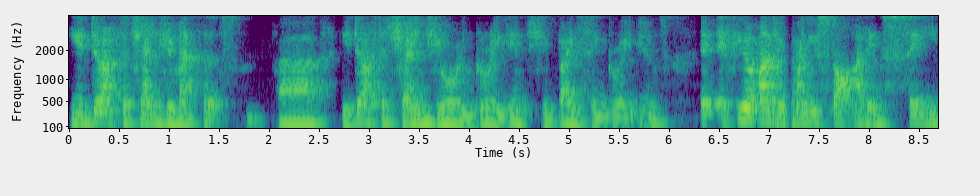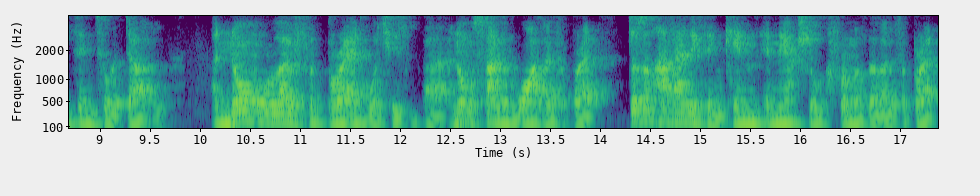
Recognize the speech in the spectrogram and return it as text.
you do have to change your methods. Hmm. Uh, you do have to change your ingredients, your base ingredients. If you imagine when you start adding seeds into a dough, a normal loaf of bread, which is uh, a normal standard white loaf of bread, doesn't have anything in, in the actual crumb of the loaf of bread.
